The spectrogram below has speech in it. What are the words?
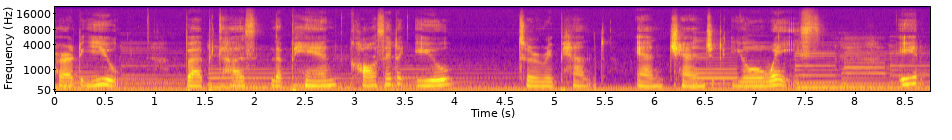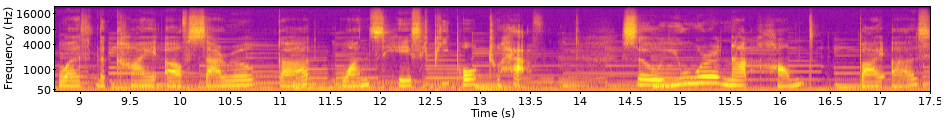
hurt you, but because the pain caused you to repent and changed your ways. It was the kind of sorrow God wants His people to have. So you were not harmed by us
